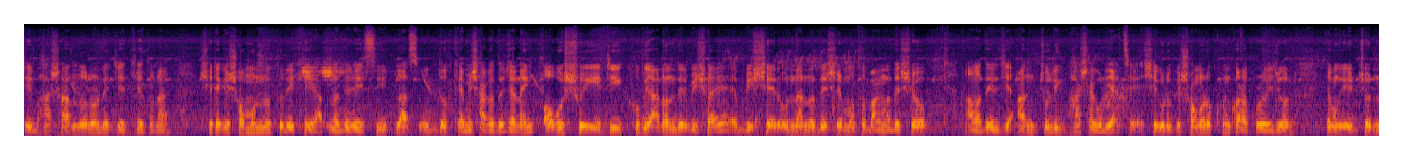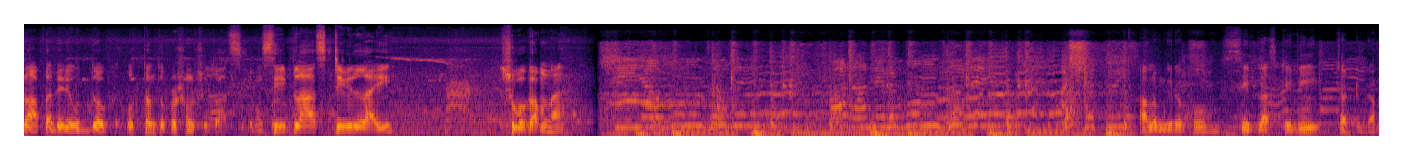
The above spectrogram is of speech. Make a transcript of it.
যে ভাষা আন্দোলনের যে চেতনা সেটাকে সমুন্নত রেখে আপনাদের এই সি প্লাস উদ্যোগকে আমি স্বাগত জানাই। অবশ্যই এটি খুবই আনন্দের বিষয়। বিশ্বের অন্যান্য দেশের মতো বাংলাদেশেও আমাদের যে আঞ্চলিক ভাষাগুলি আছে সেগুলোকে সংরক্ষণ করা প্রয়োজন এবং এর জন্য আপনাদের উদ্যোগ অত্যন্ত প্রশংসিত। এবং সি প্লাস টিভির লাই শুভকামনা। Alamgir Apu C plus TV Chittagong.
